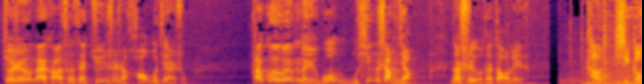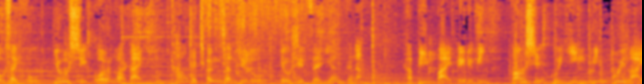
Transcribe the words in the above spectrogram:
就认为麦克阿瑟在军事上毫无建树。他贵为美国五星上将，那是有他道理的。他是高帅富，又是官二代，他的成长之路又是怎样的呢？他兵败菲律宾，发誓会引兵归来，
